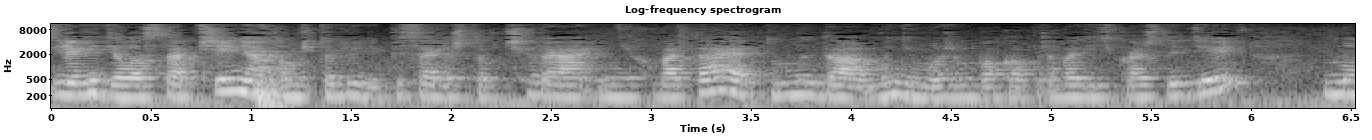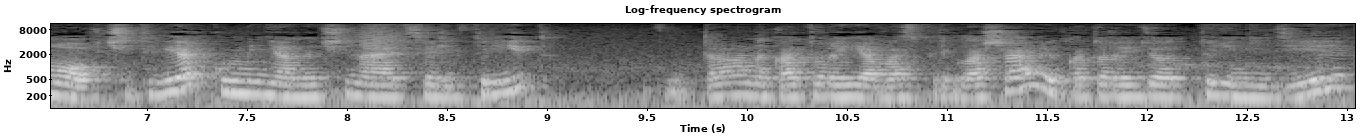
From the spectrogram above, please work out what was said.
я видела сообщение о том, что люди писали, что вчера не хватает. Мы, да, мы не можем пока проводить каждый день, но в четверг у меня начинается ретрит, да, на который я вас приглашаю, который идет три недели,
